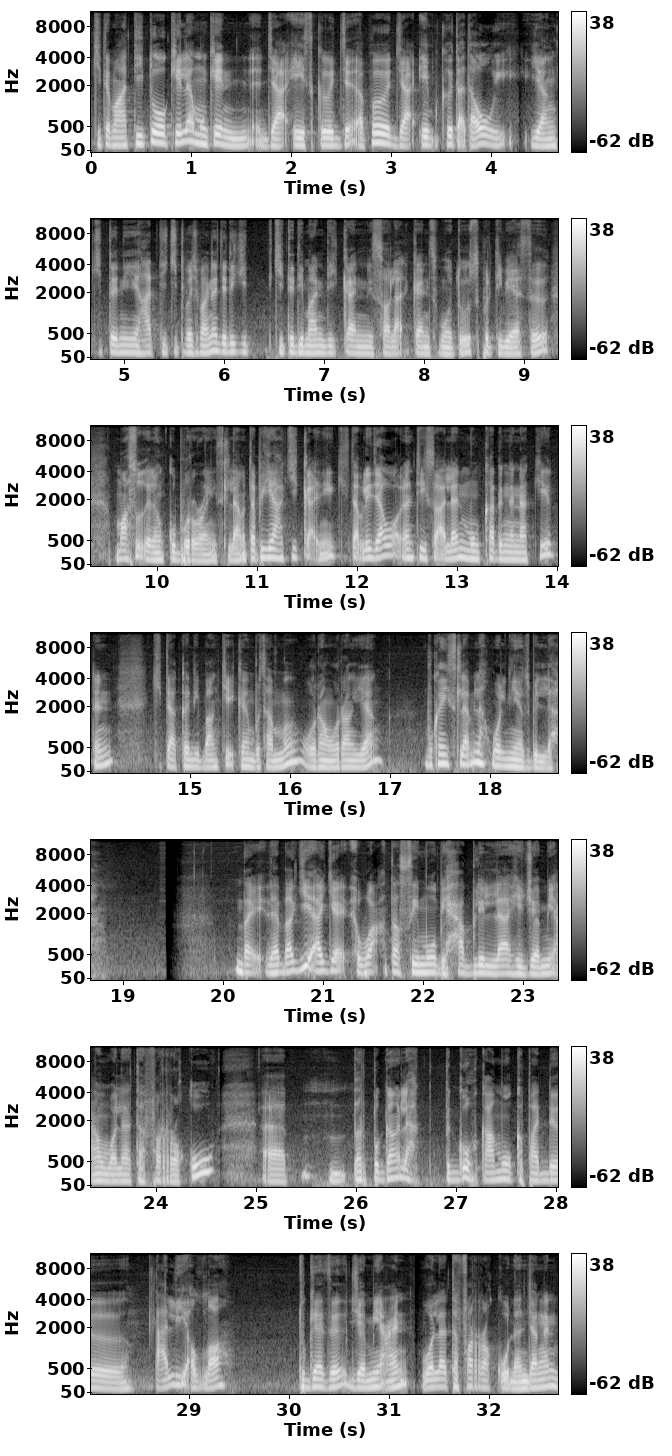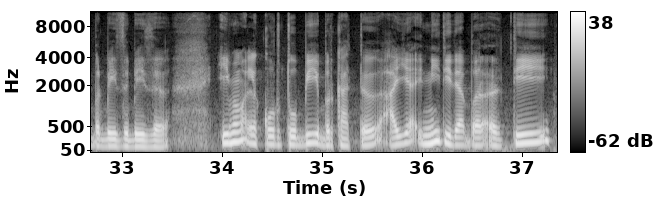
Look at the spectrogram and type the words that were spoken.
kita mati tu okey lah. Mungkin jaiz ke apa jaib ke tak tahu yang kita ni hati kita macam mana. Jadi kita dimandikan disolatkan semua tu seperti biasa. Masuk dalam kubur orang Islam. Tapi hakikatnya kita tak boleh jawab nanti soalan mungkar dengan nakir dan kita akan dibangkitkan bersama orang-orang yang bukan Islam lah. Waliyazbillah Baik, dan bagi ayat wa'tasimu bihablillahi jami'an wa la tafarraqu uh, berpeganglah teguh kamu kepada tali Allah together jami'an wala tafarraqu dan jangan berbeza-beza. Imam Al-Qurtubi berkata ayat ini tidak bererti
